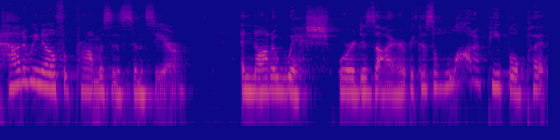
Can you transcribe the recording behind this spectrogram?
how do we know if a promise is sincere? and not a wish or a desire because a lot of people put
